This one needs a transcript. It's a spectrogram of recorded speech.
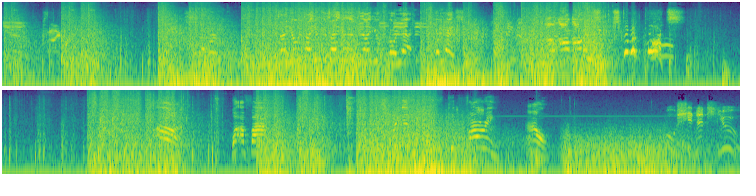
yeah. Sniper. Is that you? Is that you? Is that you? Is that you? Oh yeah. Oh yes. Ow, ow, ow, these stupid bots! Oh, what a fuck! Freaking keep firing! Ow! Oh shit, that's you.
